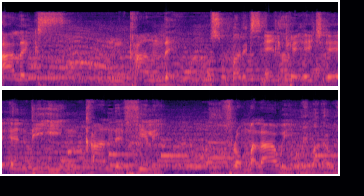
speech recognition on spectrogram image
Alex Nkhande, alex N K H A N D E, Nkhande Philly, from Malawi. we malawi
